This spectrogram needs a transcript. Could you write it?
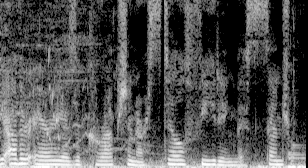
The other areas of corruption are still feeding this central...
